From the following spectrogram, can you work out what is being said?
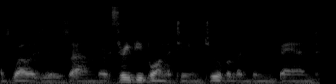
as well as his. Um, there were three people on the team. Two of them had been banned.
